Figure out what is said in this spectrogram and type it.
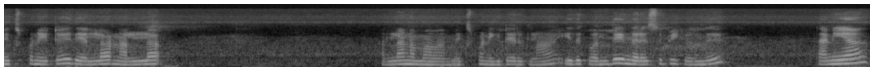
மிக்ஸ் பண்ணிவிட்டு இது எல்லாம் நல்லா நல்லா நம்ம மிக்ஸ் பண்ணிக்கிட்டே இருக்கலாம். இதுக்கு வந்து இந்த ரெசிபிக்கு வந்து தனியாக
